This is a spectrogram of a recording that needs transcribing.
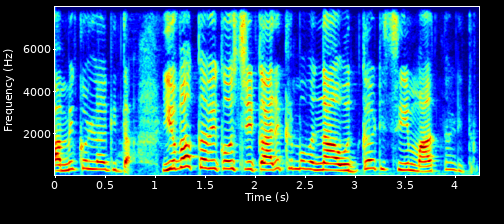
ಹಮ್ಮಿಕೊಳ್ಳಲಾಗಿದ್ದ ಯುವ ಕವಿಗೋಷ್ಠಿ ಕಾರ್ಯಕ್ರಮವನ್ನ ಉದ್ಘಾಟಿಸಿ ಮಾತನಾಡಿದರು.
